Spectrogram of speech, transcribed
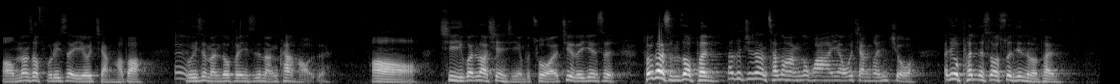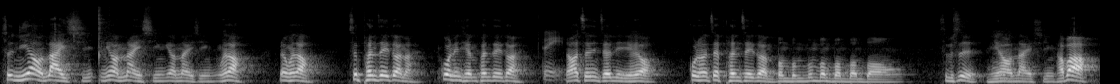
哦，我们那时候福利社也有讲，好不好？福利是蛮多分析师蛮看好的。哦，七七关照现行也不错。记得一件事，头段什么时候喷？那个就像长隆行跟华航一样，我讲很久啊。那就喷的时候瞬间怎么喷？所以你要有耐心，你要有耐心，要耐心。看到？看到？是喷这一段呢？过年前喷这一段，对，然后整理整理以后，过年再喷这一段，嘣嘣嘣嘣嘣嘣嘣，是不是？你要耐心，好不好？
